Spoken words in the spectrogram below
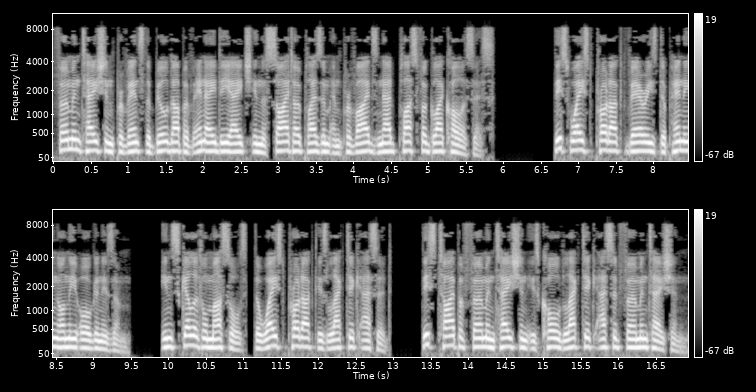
fermentation prevents the buildup of NADH in the cytoplasm and provides NAD for glycolysis. This waste product varies depending on the organism. In skeletal muscles, the waste product is lactic acid. This type of fermentation is called lactic acid fermentation.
